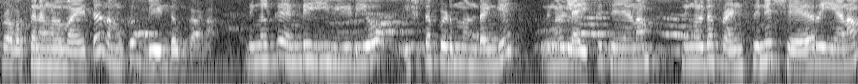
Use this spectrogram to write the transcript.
പ്രവർത്തനങ്ങളുമായിട്ട് നമുക്ക് വീണ്ടും കാണാം. നിങ്ങൾക്ക് എന്റെ ഈ വീഡിയോ ഇഷ്ടപ്പെടുന്നുണ്ടെങ്കിൽ നിങ്ങൾ ലൈക്ക് ചെയ്യണം നിങ്ങളുടെ ഫ്രണ്ട്സിന് ഷെയർ ചെയ്യണം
